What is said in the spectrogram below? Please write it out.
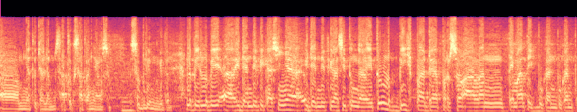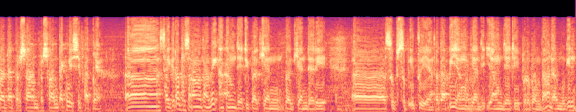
eh, menyatu dalam satu kesatuan yang sub- sublim gitu. lebih lebih eh, identifikasinya identifikasi tunggal itu lebih pada persoalan tematik bukan bukan pada persoalan-persoalan teknis sifatnya Eh, saya kira persoalan nanti akan menjadi bagian bagian dari eh, sub-sub itu ya. Tetapi yang menjadi yang menjadi problem utama adalah mungkin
